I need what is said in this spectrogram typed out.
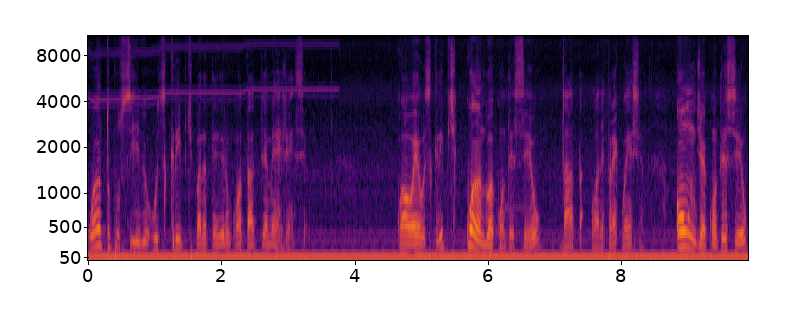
quanto possível o script para atender um contato de emergência. Qual é o script? Quando aconteceu, data, hora e frequência, onde aconteceu,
